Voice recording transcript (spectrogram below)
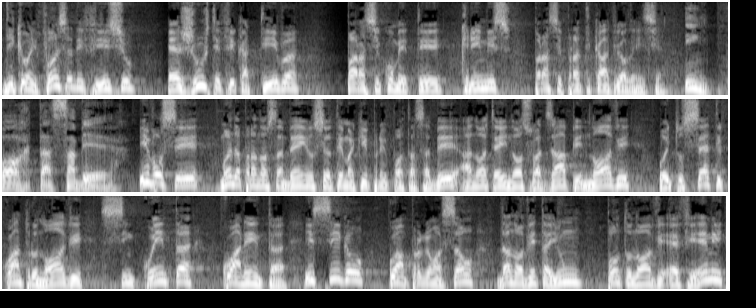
de que uma infância difícil é justificativa para se cometer crimes, para se praticar violência. Importa saber. E você, manda para nós também o seu tema aqui para Importa Saber. Anote aí nosso WhatsApp 98749 5040. E sigam com a programação da 91.9 FM.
